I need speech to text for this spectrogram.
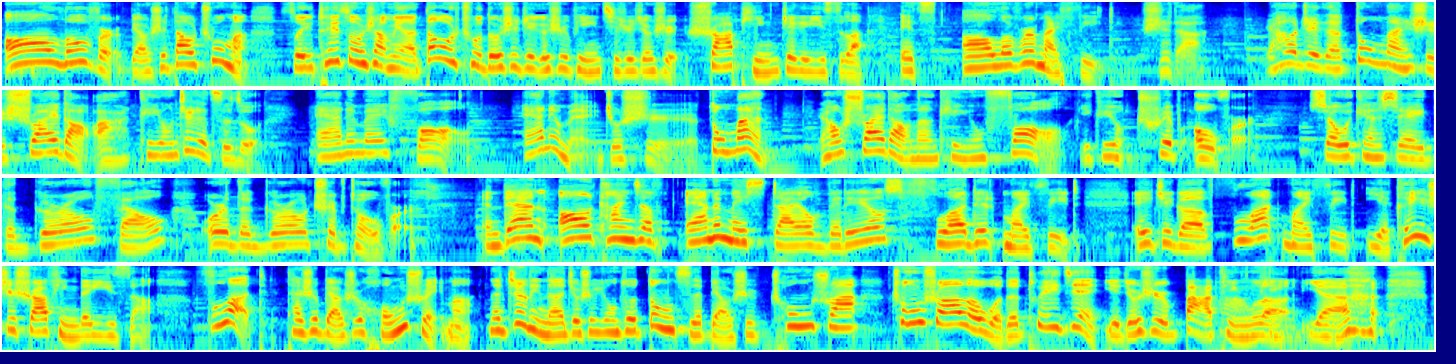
over 表示到处嘛。所以推送上面啊，到处都是这个视频，其实就是刷屏这个意思了。It's all over my feet。是的。然后这个动漫是摔倒啊，可以用这个词组。anime fall。anime 就是动漫，然后摔倒呢可以用 fall，也可以用 trip over。So we can say the girl fell or the girl tripped over. And then all kinds of anime style videos flooded my feed。诶，这个 flood my feed 也可以是刷屏的意思啊。flood 它是表示洪水嘛，那这里呢就是用作动词表示冲刷，冲刷了我的推荐，也就是霸屏了。Yeah.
